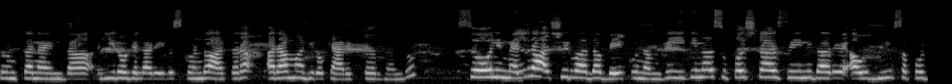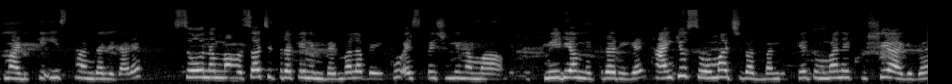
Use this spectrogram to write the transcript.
ತುಂಟತನದಿಂದ ಹೀರೋಗೆಲ್ಲ ರೇಗಿಸ್ಕೊಂಡು ಆ ಥರ ಆರಾಮಾಗಿರೋ ಕ್ಯಾರೆಕ್ಟರ್ ನಂದು. ಸೊ ನಿಮ್ಮೆಲ್ಲರ ಆಶೀರ್ವಾದ ಬೇಕು ನಮಗೆ. ಈಗಿನ ಸೂಪರ್ ಸ್ಟಾರ್ಸ್ ಏನಿದ್ದಾರೆ ಅವ್ರು ನೀವು ಸಪೋರ್ಟ್ ಮಾಡಿದ್ದಕ್ಕೆ ಈ ಸ್ಥಾನದಲ್ಲಿದ್ದಾರೆ ಸೊ ನಮ್ಮ ಹೊಸ ಚಿತ್ರಕ್ಕೆ ನಿಮ್ಮ ಬೆಂಬಲ ಬೇಕು ಎಸ್ಪೆಷಲಿ ನಮ್ಮ ಮೀಡಿಯಾ ಮಿತ್ರರಿಗೆ. ಥ್ಯಾಂಕ್ ಯು ಸೋ ಮಚ್ ಇವತ್ತು ಬಂದಿದ್ದಕ್ಕೆ ತುಂಬಾ ಖುಷಿ ಆಗಿದೆ.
